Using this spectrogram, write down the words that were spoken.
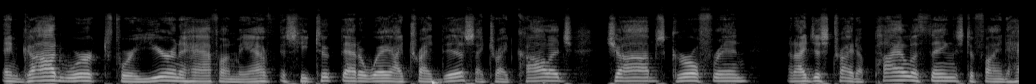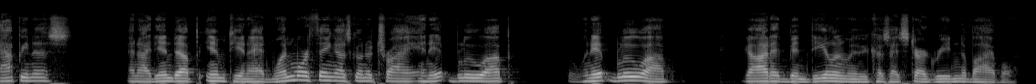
And God worked for a year and a half on me. As He took that away, I tried this. I tried college, jobs, girlfriend, and I just tried a pile of things to find happiness and I'd end up empty. And I had one more thing I was going to try, and it blew up. But when it blew up, God had been dealing with me because I started reading the Bible.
